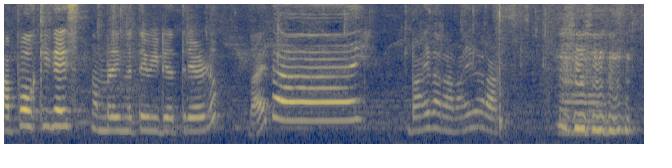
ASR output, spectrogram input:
അപ്പോൾ ഓക്കെ ഗൈസ് നമ്മൾ ഇന്നത്തെ വീഡിയോ ഇത്രയേ ഉള്ളൂ. ബൈ ബൈ ബൈ പറ ബൈ പറ.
